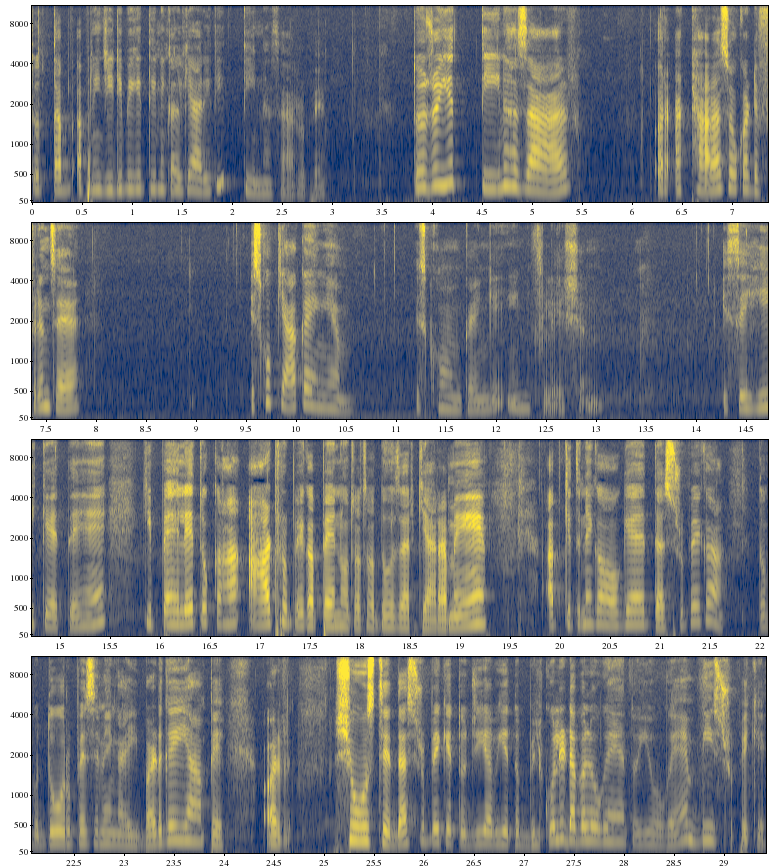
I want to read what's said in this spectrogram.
तो तब अपनी जीडीपी कितनी निकल के आ रही थी? तीन हज़ार रुपये तो जो ये तीन हज़ार और अट्ठारह सौ का डिफरेंस है इसको क्या कहेंगे हम? इसको हम कहेंगे इन्फ्लेशन इसे ही कहते हैं कि पहले तो कहाँ आठ रुपये का पेन होता था 2011 में, अब कितने का हो गया है? दस रुपये का। तो दो रुपये से महँगाई बढ़ गई यहाँ पे। और शूज़ थे दस रुपये के तो जी अब ये तो बिल्कुल ही डबल हो गए हैं तो ये हो गए हैं बीस रुपये के।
